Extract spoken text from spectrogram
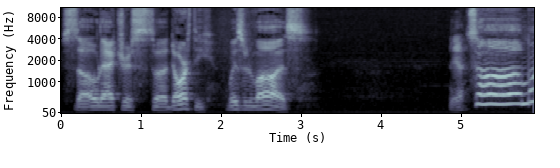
It's the old actress uh, Dorothy, Wizard of Oz. Yeah. Somewhere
